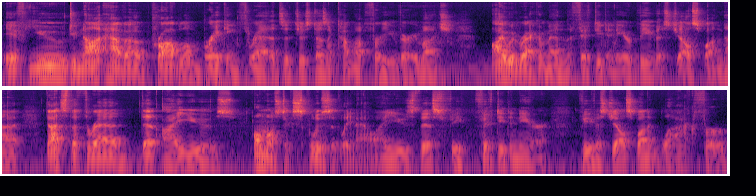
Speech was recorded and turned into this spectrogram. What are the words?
If you do not have a problem breaking threads, it just doesn't come up for you very much, I would recommend the 50 denier Veevus gel spun. That, that's the thread that I use almost exclusively now. I use this 50 denier Veevus gel spun in black for,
